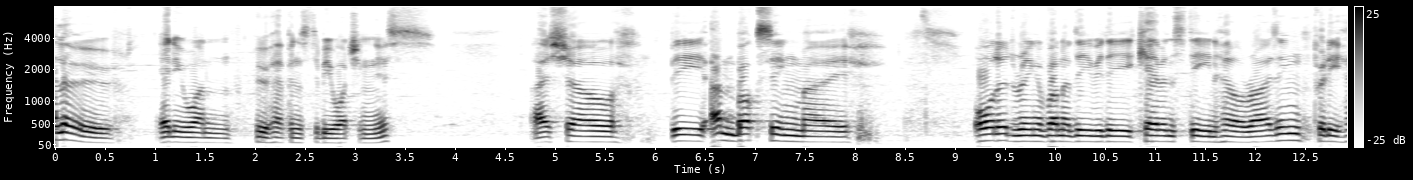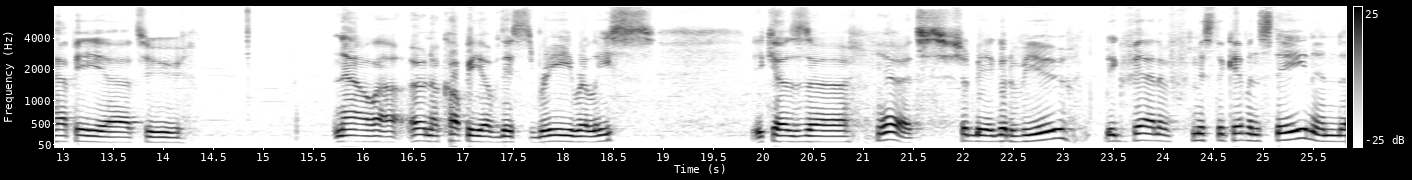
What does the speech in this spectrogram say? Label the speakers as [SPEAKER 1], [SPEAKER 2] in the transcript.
[SPEAKER 1] Hello, anyone who happens to be watching this. I shall be unboxing my ordered Ring of Honor DVD Kevin Steen Hell Rising. Pretty happy uh, to now uh, own a copy of this re release because, uh, yeah, it should be a good view. Big fan of Mr. Kevin Steen and.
